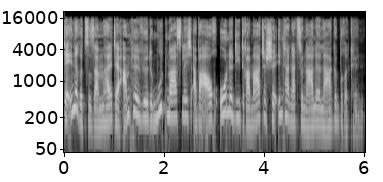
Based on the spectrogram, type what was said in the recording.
Der innere Zusammenhalt der Ampel würde mutmaßlich aber auch ohne die dramatische internationale Lage bröckeln.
